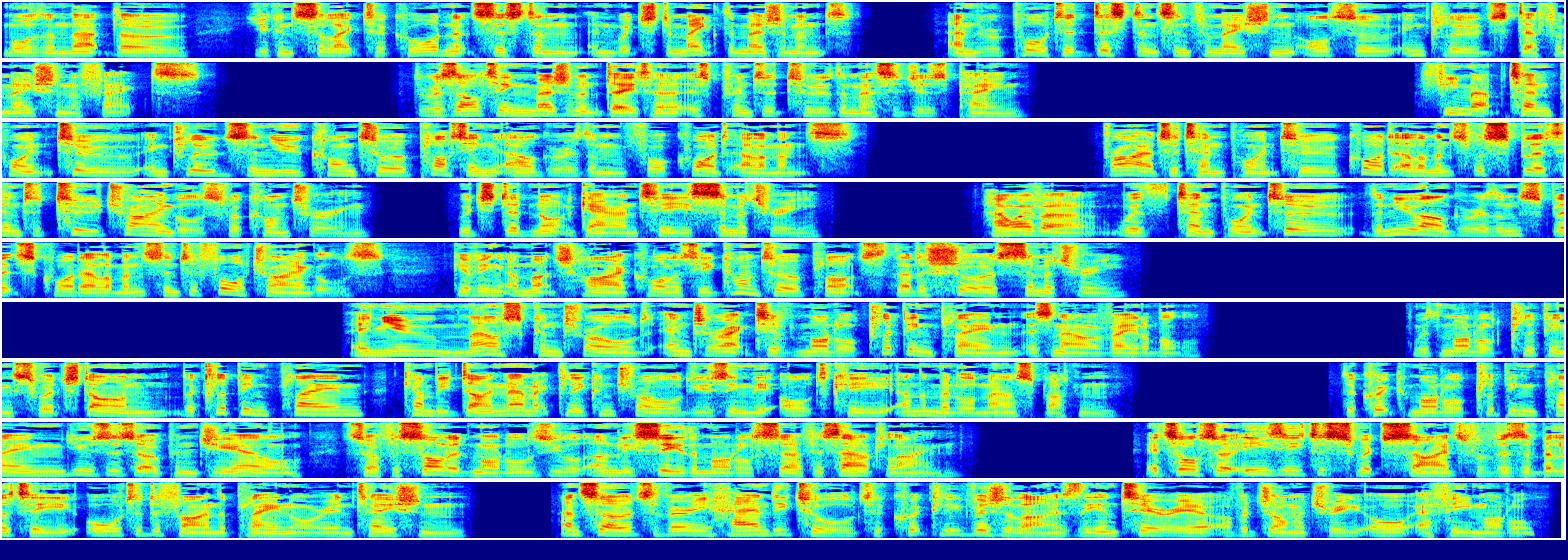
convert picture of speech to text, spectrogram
More than that though, you can select a coordinate system in which to make the measurement, and the reported distance information also includes deformation effects. The resulting measurement data is printed to the Messages pane. FEMAP 10.2 includes a new contour plotting algorithm for quad elements. Prior to 10.2, quad elements were split into two triangles for contouring, which did not guarantee symmetry. However, with 10.2, the new algorithm splits quad elements into four triangles, giving a much higher quality contour plot that assures symmetry. A new mouse-controlled interactive model clipping plane is now available. With model clipping switched on, the clipping plane can be dynamically controlled using the Alt key and the middle mouse button. The quick model clipping plane uses OpenGL, so for solid models you'll only see the model surface outline. It's also easy to switch sides for visibility or to define the plane orientation, and so it's a very handy tool to quickly visualize the interior of a geometry or FE model.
